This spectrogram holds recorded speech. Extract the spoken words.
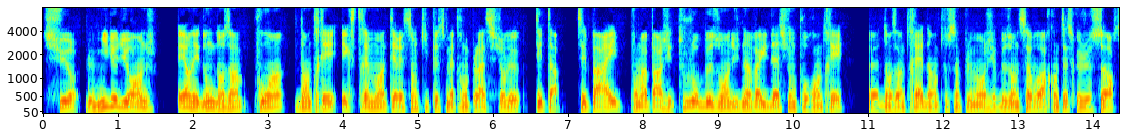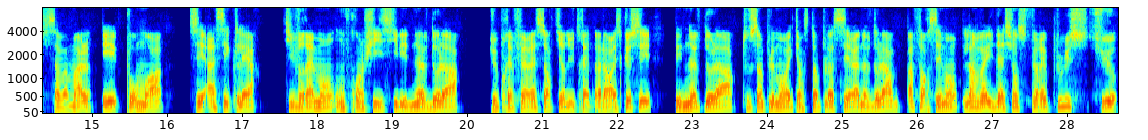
sur le milieu du range et on est donc dans un point d'entrée extrêmement intéressant qui peut se mettre en place sur le θ. C'est pareil, pour ma part, j'ai toujours besoin d'une invalidation pour rentrer euh, dans un trade. Hein. Tout simplement, j'ai besoin de savoir quand est-ce que je sors, si ça va mal. Et pour moi, c'est assez clair. Si vraiment on franchit ici les 9 dollars, je préférerais sortir du trade. Alors, est-ce que c'est les 9 dollars tout simplement avec un stop loss serré à 9 dollars Pas forcément. L'invalidation se ferait plus sur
